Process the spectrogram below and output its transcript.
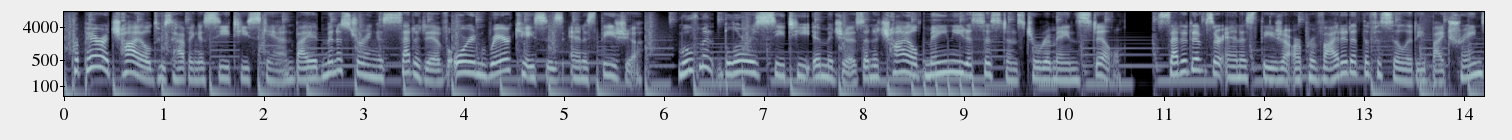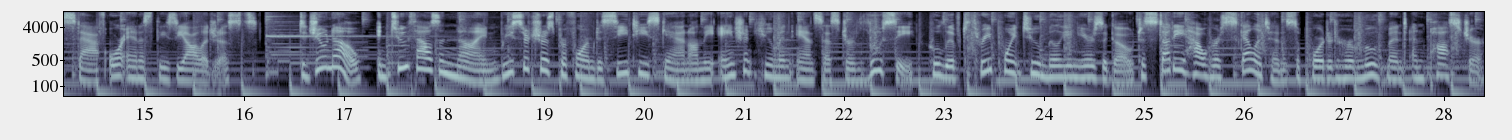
Prepare a child who's having a CT scan by administering a sedative or, in rare cases, anesthesia. Movement blurs CT images, and a child may need assistance to remain still. Sedatives or anesthesia are provided at the facility by trained staff or anesthesiologists. Did you know? In 2009, researchers performed a CT scan on the ancient human ancestor Lucy, who lived 3.2 million years ago, to study how her skeleton supported her movement and posture.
